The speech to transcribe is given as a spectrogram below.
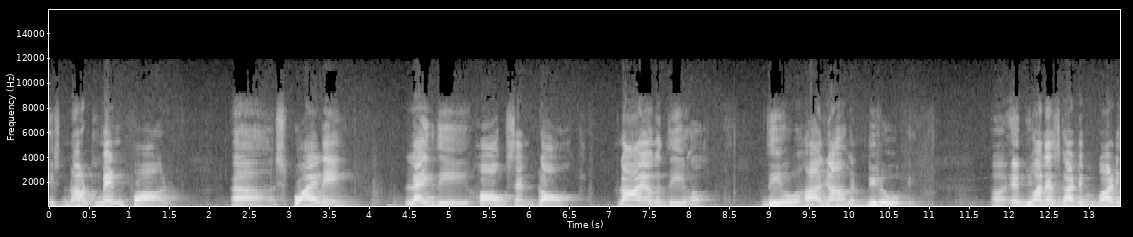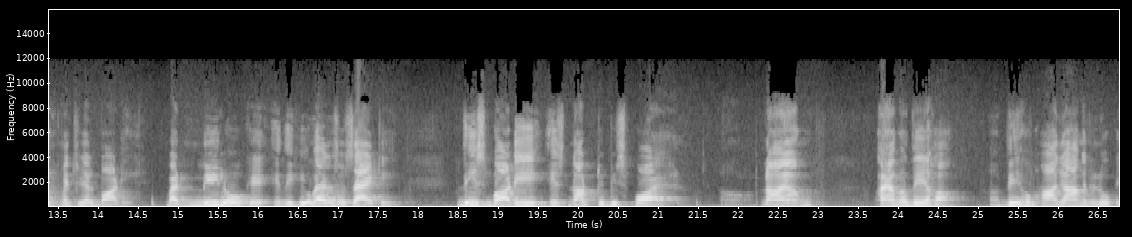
is not meant for uh, spoiling like the hogs and dogs. Nayang deha, deho hajang niloke. Uh, everyone has got a body, material body. But niloke, in the human society, this body is not to be spoiled. Uh, nayang, ayang deha, देह भाजांग निरूपे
